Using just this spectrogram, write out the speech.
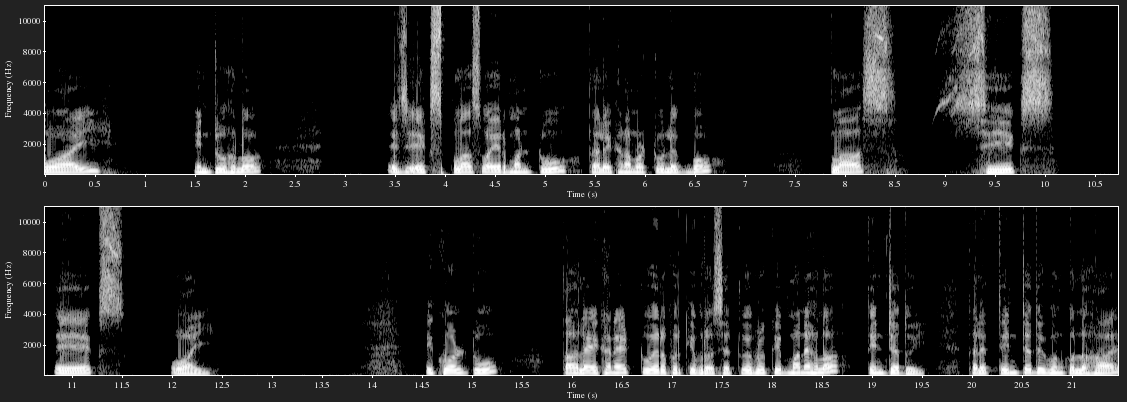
Y into হলো এই যে এক্স প্লাস ওয়াইয়ের মান টু, তাহলে এখানে আমরা টু লিখব plus six X Y equal to, তাহলে এখানে টু এর ওপর কিউব রয়েছে। টু এর কিউব মানে হলো তিনটা দুই, তাহলে তিনটা দুই গুণ করলে হয়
